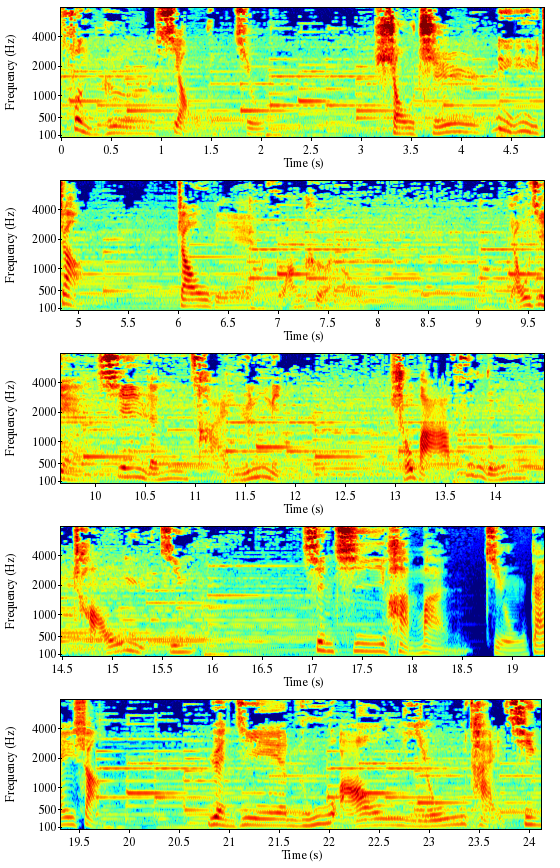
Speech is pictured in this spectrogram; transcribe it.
凤歌笑孔丘。手持绿玉杖，朝别黄鹤楼。遥见仙人彩云里，手把芙蓉朝玉京。仙期汉漫酒该上，愿接卢敖游太清。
